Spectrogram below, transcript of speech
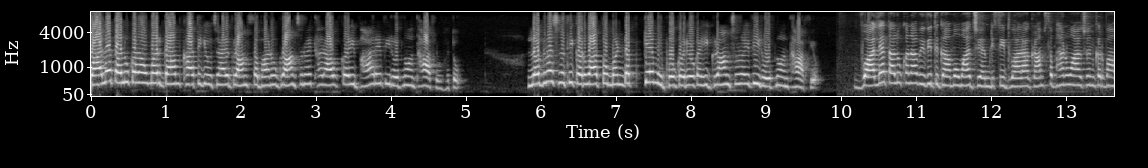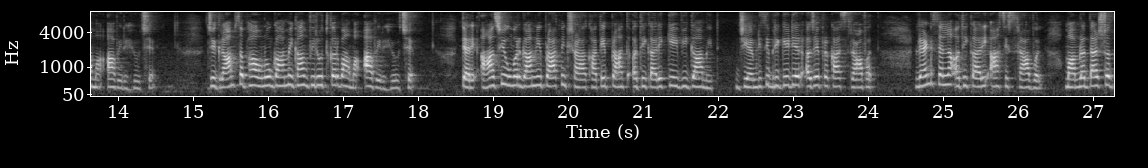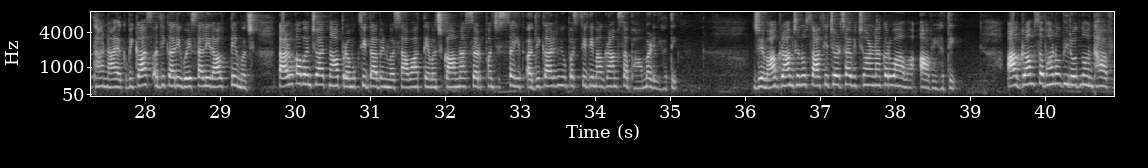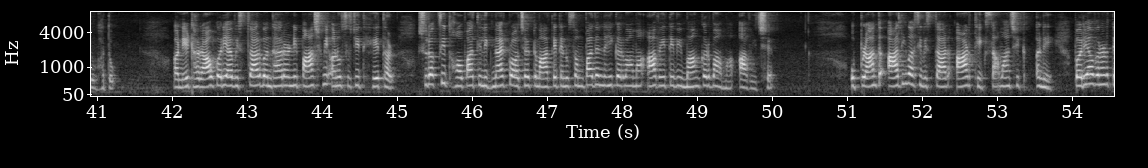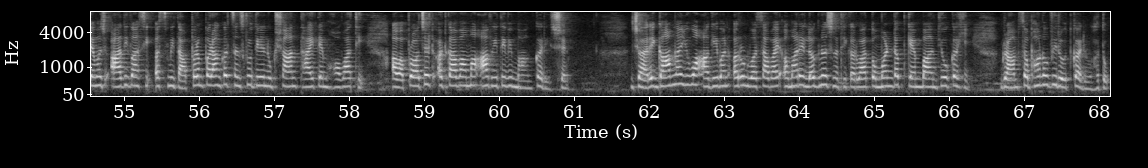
વાલિયા તાલુકાના ઉમરગામ ખાતે યોજાયેલ ગ્રામસભાનો ગ્રામજનોએ ઠરાવ કરી ભારે વિરોધ નોંધાવ્યો હતો. લગ્ન જ નથી કરવા તો મંડપ કેમ ઊભો કર્યો કહી ગ્રામજનોએ વિરોધ નોંધાવ્યો. વાલિયા તાલુકાના વિવિધ ગામોમાં જેએમડીસી દ્વારા ગ્રામસભાનું આયોજન કરવામાં આવી રહ્યું છે, જે ગ્રામસભાઓનો ગામે ગામ વિરોધ કરવામાં આવી રહ્યો છે. ત્યારે આજે ઉમરગામની પ્રાથમિક શાળા ખાતે પ્રાંત અધિકારી K V Gamit, JMDC brigadier Ajay Prakash Rawat land સેલના અધિકારી આશિષ રાવલ, મામલતદાર શ્રદ્ધા નાયક, વિકાસ અધિકારી વૈશાલી રાવ તેમજ તાલુકા પંચાયતના પ્રમુખ સીતાબેન વસાવા તેમજ ગામના સરપંચ સહિત અધિકારીની ઉપસ્થિતિમાં ગ્રામસભા મળી હતી, જેમાં ગ્રામજનો સાથે ચર્ચા વિચારણા કરવામાં આવી હતી. આ ગ્રામસભાનો વિરોધ નોંધાવ્યો હતો અને ઠરાવ કર્યા વિસ્તાર બંધારણની પાંચમી અનુસૂચિત હેઠળ સુરક્ષિત હોવાથી લિગ્નાઇટ પ્રોજેક્ટ માટે તેનું સંપાદન નહીં કરવામાં આવે તેવી માંગ કરવામાં આવી છે. ઉપરાંત આદિવાસી વિસ્તાર, આર્થિક, સામાજિક અને પર્યાવરણ તેમજ આદિવાસી અસ્મિતા પરંપરાગત સંસ્કૃતિને નુકસાન થાય તેમ હોવાથી આવા પ્રોજેક્ટ અટકાવવામાં આવે તેવી માંગ કરી છે. જ્યારે ગામના યુવા આગેવાન અરુણ વસાવાએ અમારે લગ્ન જ નથી કરવા તો મંડપ કેમ બાંધ્યો કહી ગ્રામસભાનો વિરોધ કર્યો હતો.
